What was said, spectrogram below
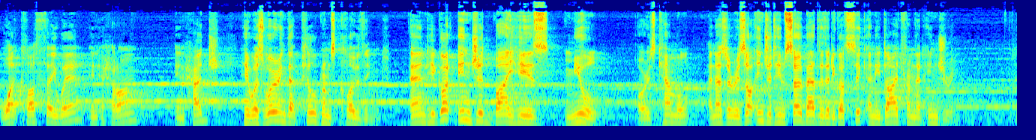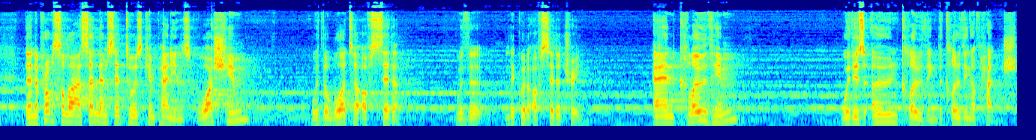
white cloth they wear in ihram, in Hajj? He was wearing that pilgrim's clothing. And he got injured by his mule or his camel, and as a result, injured him so badly that he got sick and he died from that injury. Then the Prophet ﷺ said to his companions, Wash him with the water of cedar, with the liquid of cedar tree, and clothe him with his own clothing, the clothing of Hajj.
